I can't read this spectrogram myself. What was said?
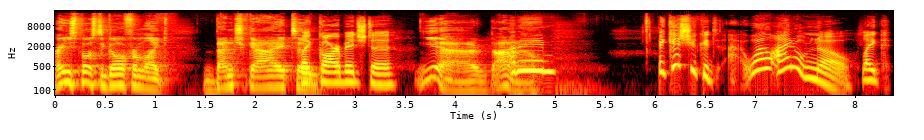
Aren't you supposed to go from like bench guy to like garbage to? Yeah, I, I mean. I guess you could. Uh, well, I don't know. Like,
